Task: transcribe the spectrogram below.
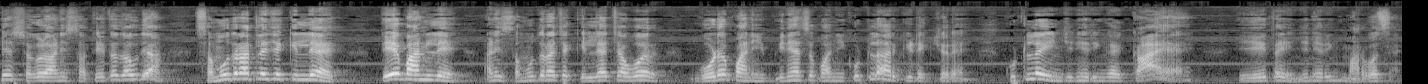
हे सगळं आणि स- ते तर जाऊ द्या. समुद्रातले जे किल्ले आहेत ते बांधले आणि समुद्राच्या किल्ल्याच्या वर गोडं पाणी पिण्याचं पाणी कुठलं आर्किटेक्चर आहे कुठलं इंजिनिअरिंग आहे काय आहे हे तर इंजिनिअरिंग मार्वच आहे.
